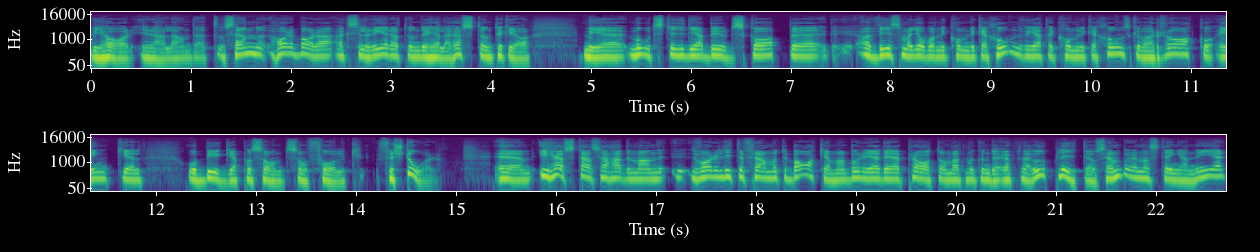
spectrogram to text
vi har i det här landet. Och sen har det bara accelererat under hela hösten tycker jag med motstridiga budskap. Eh, vi som har jobbat med kommunikation vet att kommunikation ska vara rak och enkel och bygga på sånt som folk förstår. Ehm, I höstas så hade man, var det lite fram och tillbaka, man började prata om att man kunde öppna upp lite och sen började man stänga ner.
